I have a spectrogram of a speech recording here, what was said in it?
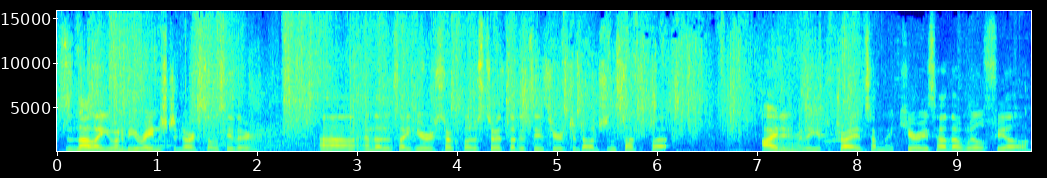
It's not like you want to be ranged in Dark Souls either. Uh, and that it's like you're so close to it that it's easier to dodge and stuff, but I didn't really get to try it, so I'm like curious how that will feel.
